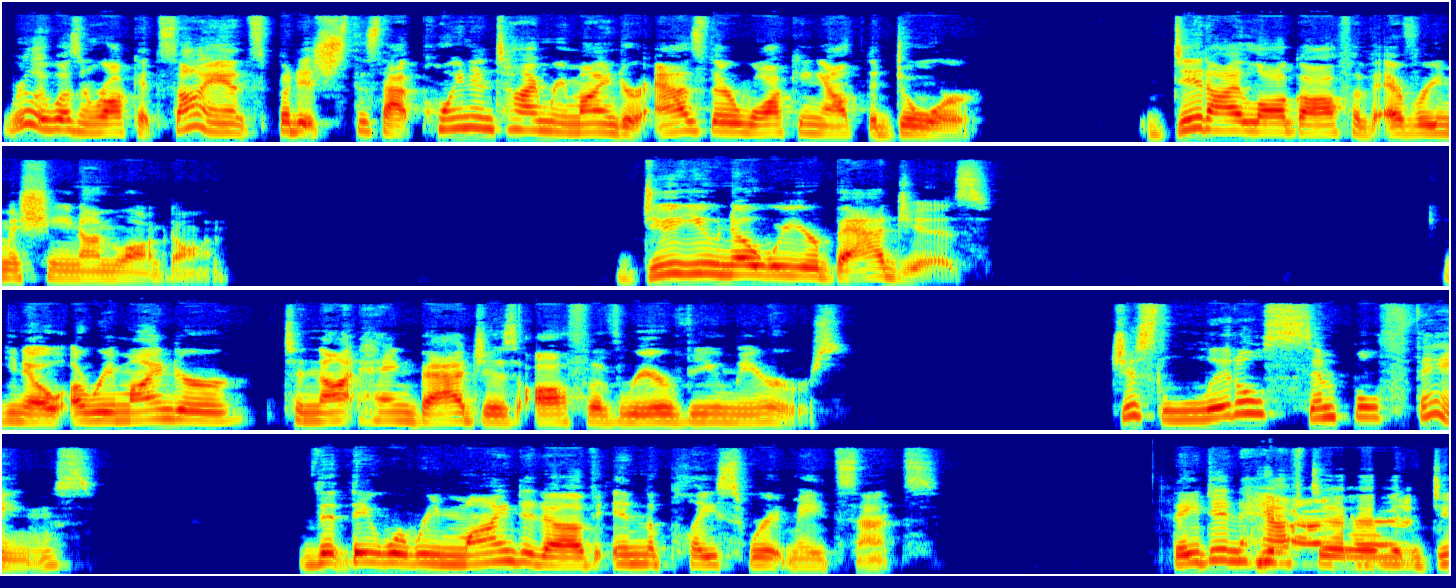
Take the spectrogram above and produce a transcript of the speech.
Really wasn't rocket science, but it's just that point in time reminder as they're walking out the door did I log off of every machine I'm logged on? Do you know where your badge is? You know, a reminder to not hang badges off of rear view mirrors. Just little simple things that they were reminded of in the place where it made sense. They didn't have yeah, to do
